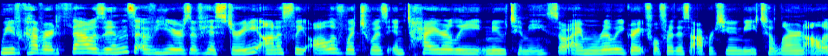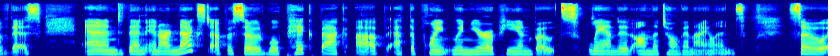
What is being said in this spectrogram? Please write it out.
We've covered thousands of years of history, honestly, all of which was entirely new to me. So I'm really grateful for this opportunity to learn all of this. And then in our next episode, we'll pick back up at the point when European boats landed on the Tongan Islands. So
